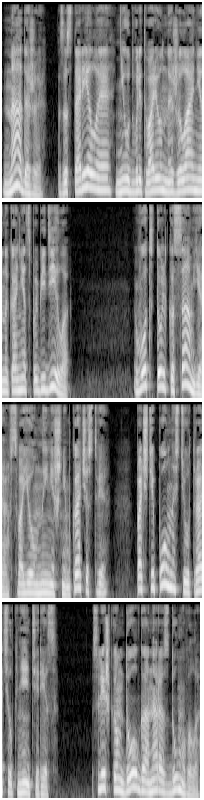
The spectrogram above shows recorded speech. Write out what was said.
Надо же, Застарелое, неудовлетворенное желание наконец победило. Вот только сам я в своем нынешнем качестве почти полностью утратил к ней интерес. Слишком долго она раздумывала.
